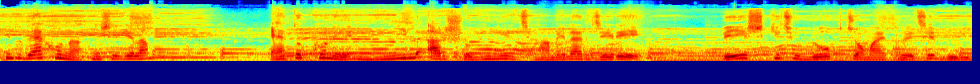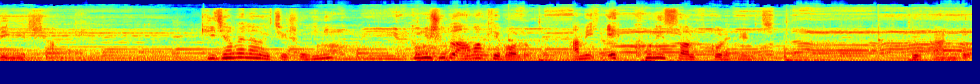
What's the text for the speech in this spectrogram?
কিন্তু দেখো না, হেসে গেলাম। এতক্ষণে নীল আর সোহিনীর ঝামেলার জেরে বেশ কিছু লোক জমায়েত হয়েছে বিল্ডিং এর সামনে। কি ঝামেলা হয়েছে, সোহিনী? তুমি শুধু আমাকে বলো, আমি এক্ষুনি সলভ করে ফেলছি। প্রকাণ্ডটা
